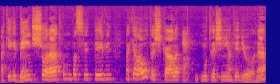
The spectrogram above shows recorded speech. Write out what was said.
aquele bend chorado como você teve naquela outra escala no trechinho anterior, né?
